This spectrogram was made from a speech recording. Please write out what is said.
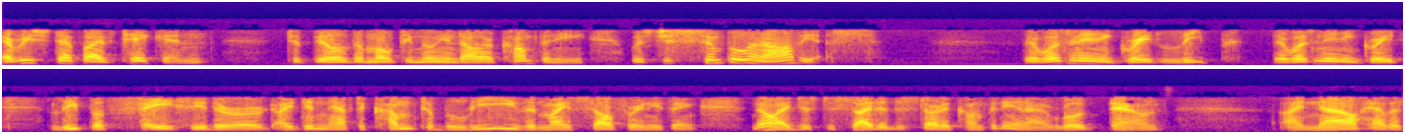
Every step I've taken to build a multi-million dollar company was just simple and obvious. There wasn't any great leap. There wasn't any great leap of faith either, or I didn't have to come to believe in myself or anything. No, I just decided to start a company and I wrote down, I now have a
